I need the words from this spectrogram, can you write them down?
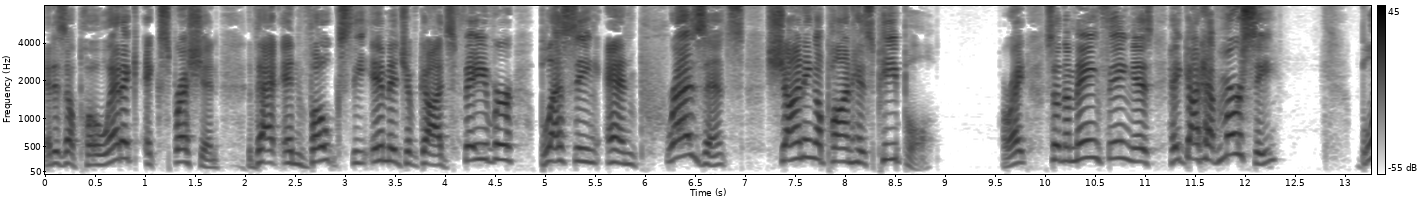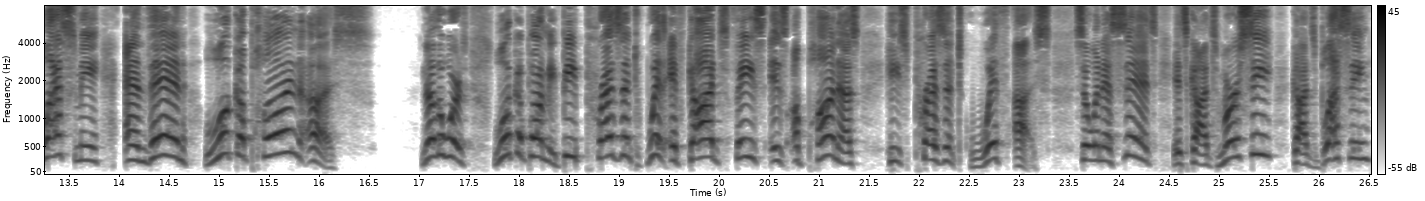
it is a poetic expression that invokes the image of God's favor, blessing, and presence shining upon his people. All right. So the main thing is, hey, God, have mercy, bless me, and then look upon us. In other words, look upon me, be present with. If God's face is upon us, he's present with us. So in a sense, it's God's mercy, God's blessing,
